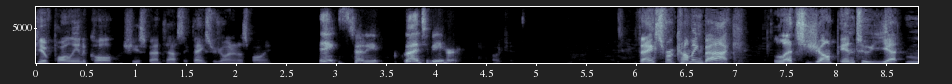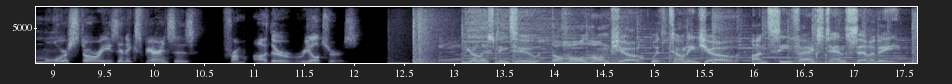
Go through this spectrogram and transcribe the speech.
give Pauline a call. She's fantastic. Thanks for joining us, Pauline. Thanks, Tony. Glad to be here. Okay. Thanks for coming back. Let's jump into yet more stories and experiences from other realtors. You're listening to The Whole Home Show with Tony Joe on CFAX 1070.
